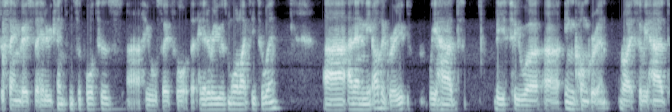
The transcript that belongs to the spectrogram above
the same goes for Hillary Clinton supporters, uh, who also thought that Hillary was more likely to win. Uh, and then in the other group, we had these two were uh, incongruent, right? So we had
